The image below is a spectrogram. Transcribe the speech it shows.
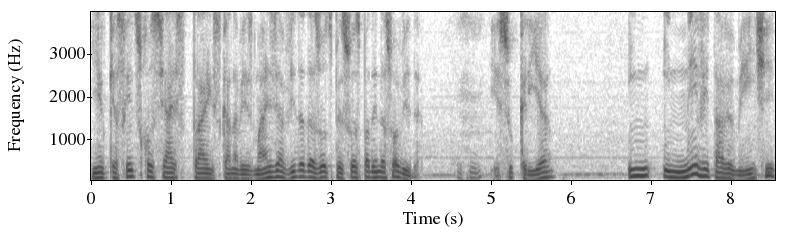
E o que as redes sociais traem cada vez mais é a vida das outras pessoas para dentro da sua vida. Isso cria in- inevitavelmente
